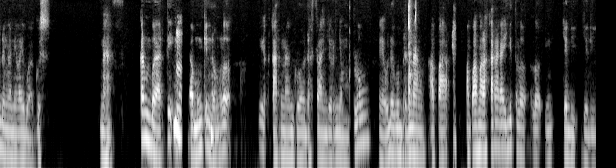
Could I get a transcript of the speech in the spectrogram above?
dengan nilai bagus. Nah, kan berarti Hmm. nggak mungkin dong lo ya, karena gue udah terlanjur nyemplung, ya udah gue berenang. Apa apa malah karena kayak gitu lo lo jadi jadi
